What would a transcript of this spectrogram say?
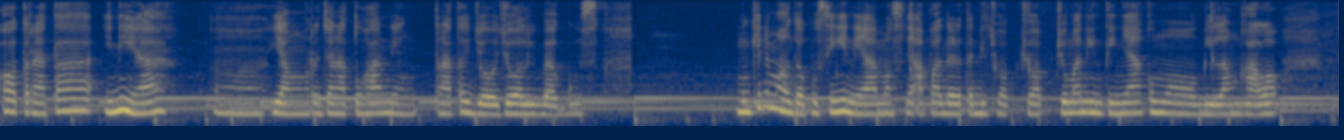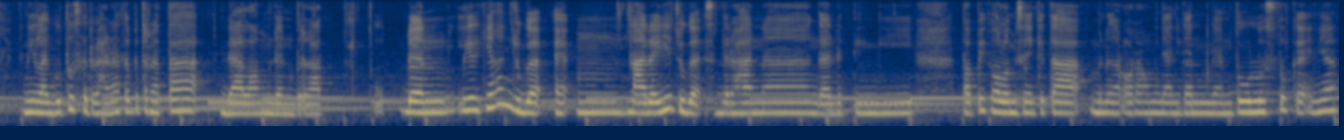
oh ternyata ini ya uh, yang rencana Tuhan yang ternyata jauh-jauh lebih bagus. Mungkin emang agak pusingin ya, maksudnya apa dari tadi cuap-cuap. Cuman intinya aku mau bilang kalau ini lagu tuh sederhana tapi ternyata dalam dan berat gitu. Dan liriknya kan juga eh mm, nadanya juga sederhana nggak ada tinggi. Tapi kalau misalnya kita mendengar orang menyanyikan dengan tulus tuh kayaknya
